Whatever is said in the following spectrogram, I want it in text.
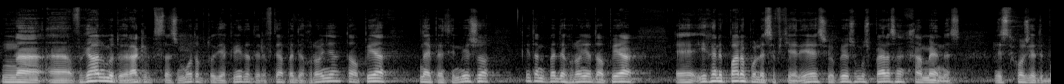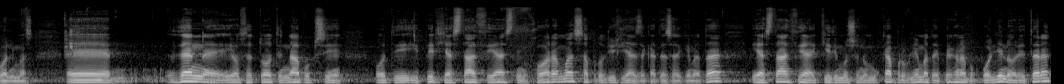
να ε, βγάλουμε το Ηράκλειο από τη στασιμότητα που το διακρίνει τα τελευταία πέντε χρόνια, τα οποία, να υπενθυμίσω, ήταν πέντε χρόνια τα οποία ε, είχαν πάρα πολλές ευκαιρίες, οι οποίες όμως πέρασαν χαμένες, δυστυχώς για την πόλη μας. Ε, δεν υιοθετώ την άποψη ότι υπήρχε αστάθεια στην χώρα μας από το 2014 και μετά. Η αστάθεια και οι δημοσιονομικά προβλήματα υπήρχαν από πολύ νωρίτερα.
